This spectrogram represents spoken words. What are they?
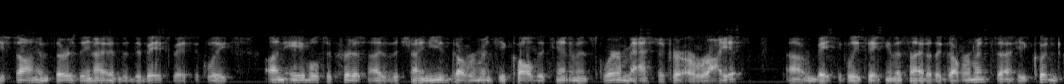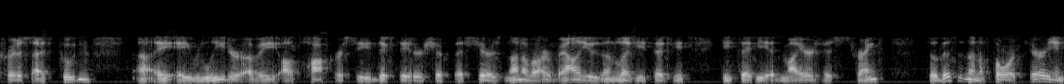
You saw him Thursday night in the debates basically unable to criticize the Chinese government. He called the Tiananmen Square massacre a riot, uh, basically taking the side of the government. Uh, he couldn't criticize Putin uh, a, a leader of a autocracy dictatorship that shares none of our values unless he said he he said he admired his strength. So this is an authoritarian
